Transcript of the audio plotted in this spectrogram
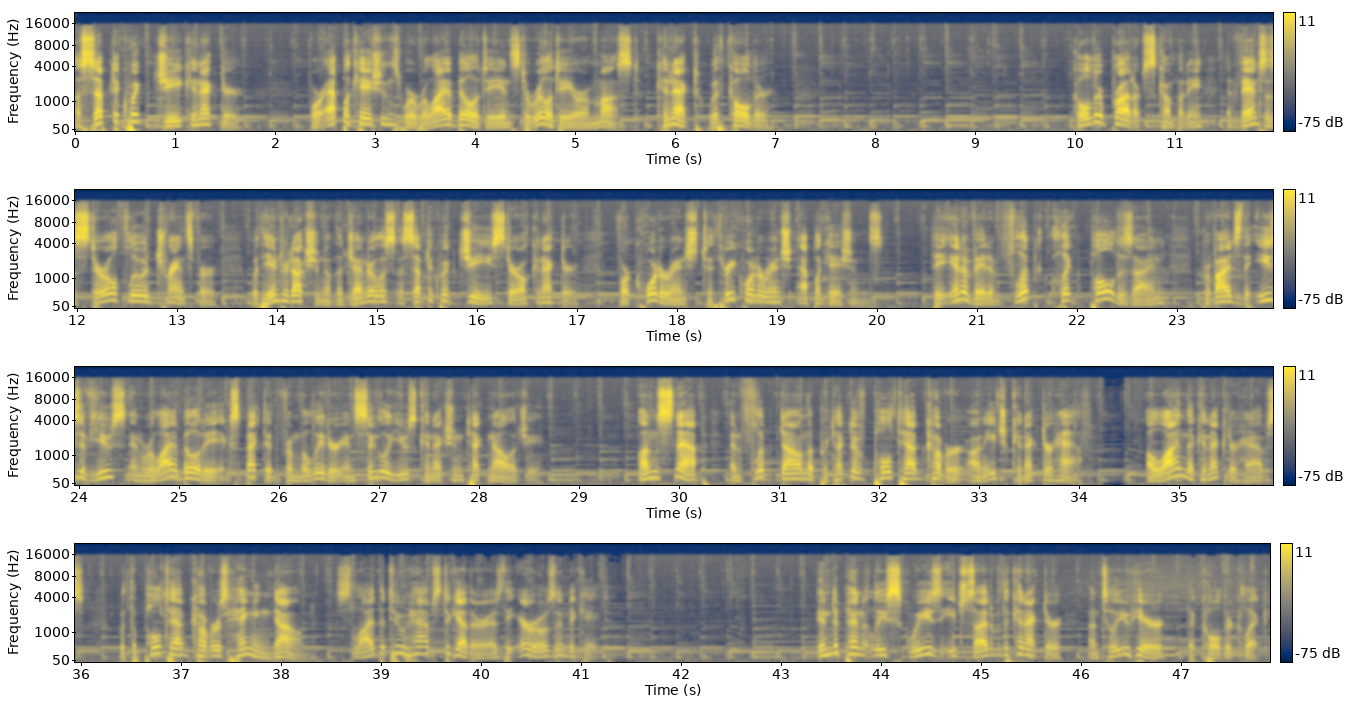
AseptiQuik G connector. For applications where reliability and sterility are a must, connect with Colder. Colder Products Company advances sterile fluid transfer with the introduction of the genderless AseptiQuik G sterile connector for quarter inch to 3 quarter inch applications. The innovative flip click pull design provides the ease of use and reliability expected from the leader in single use connection technology. Unsnap and flip down the protective pull tab cover on each connector half. Align the connector halves with the pull tab covers hanging down. Slide the two halves together as the arrows indicate. Independently squeeze each side of the connector until you hear the colder click.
